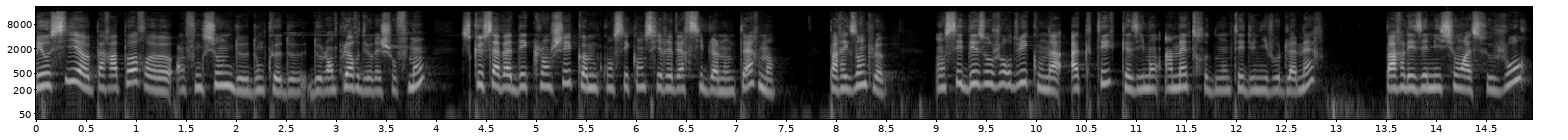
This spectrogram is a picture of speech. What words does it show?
mais aussi euh, par rapport, euh, en fonction de, euh, l'ampleur du réchauffement, ce que ça va déclencher comme conséquence irréversible à long terme. Par exemple, on sait dès aujourd'hui qu'on a acté quasiment un mètre de montée du niveau de la mer par les émissions à ce jour,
